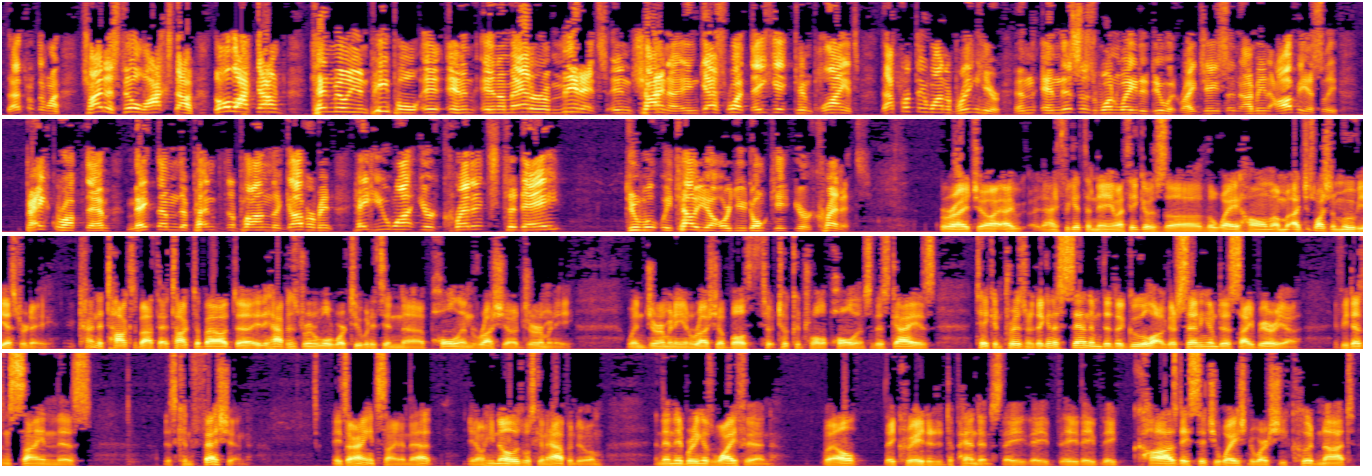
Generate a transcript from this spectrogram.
That's what they want. China still locks down. They'll lock down 10 million people in, in, in, a matter of minutes in China. And guess what? They get compliance. That's what they want to bring here. And, and this is one way to do it, right, Jason? I mean, obviously, bankrupt them, make them dependent upon the government. Hey, you want your credits today? Do what we tell you or you don't get your credits. Right, Joe. I, I forget the name. I think it was uh, The Way Home. Um, I just watched a movie yesterday kind of talks about that. It talked about uh, it happens during World War II, but it's in uh, Poland, Russia, Germany, when Germany and Russia both t- took control of Poland. So this guy is taken prisoner. They're going to send him to the Gulag. They're sending him to Siberia if he doesn't sign this this confession. He's like, I ain't signing that. You know, he knows what's going to happen to him. And then they bring his wife in. Well, they created a dependence. They they they they, they caused a situation to where she could not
